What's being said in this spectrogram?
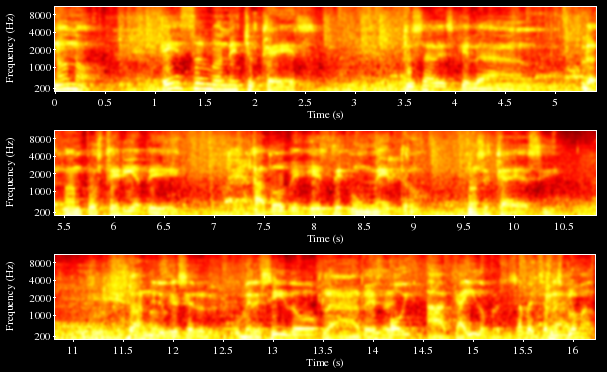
No, no. Eso lo han hecho caer. Tú sabes que la, las mamposterías de adobe es de un metro, no se cae así. Ha tenido que ser humedecido. Claro, hoy ha caído precisamente, se ha Claro, desplomado.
